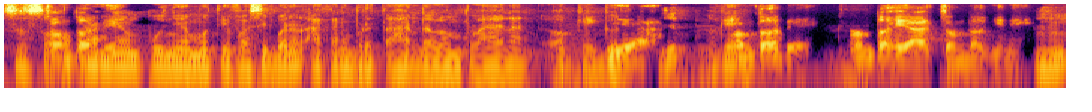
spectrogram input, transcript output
Seseorang contoh deh. yang punya motivasi benar akan bertahan dalam pelayanan. Oke, good. Iya. Lanjut. Oke. Contoh deh, contoh ya, contoh gini. Mhm.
